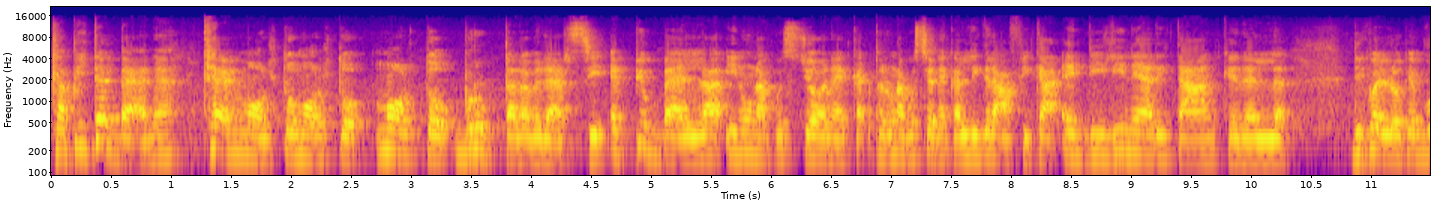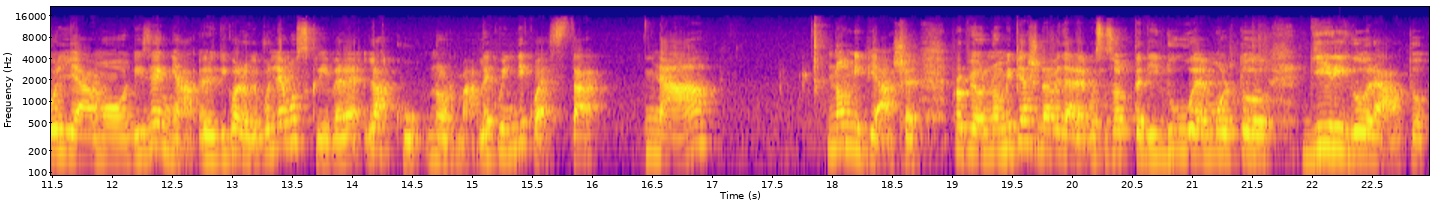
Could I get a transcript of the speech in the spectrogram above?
Capite bene che è molto molto molto brutta da vedersi. È più bella in una questione per una questione calligrafica e di linearità anche del, di quello che vogliamo disegnare eh, di quello che vogliamo scrivere la Q normale. Quindi questa na non mi piace. Proprio non mi piace da vedere questa sorta di due molto ghirigorato.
